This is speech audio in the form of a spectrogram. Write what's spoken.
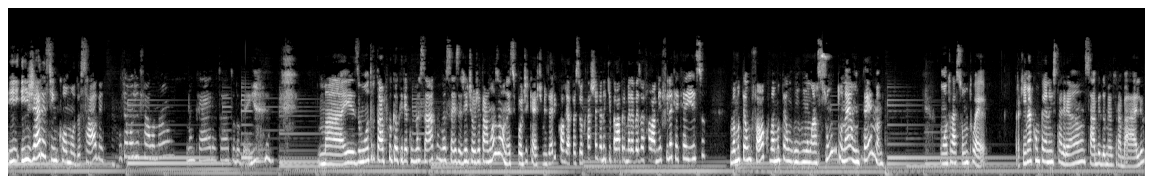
E, e gera esse incômodo, sabe? Então hoje eu falo, não, não quero, tá tudo bem. Mas um outro tópico que eu queria conversar com vocês, gente hoje tá uma zona esse podcast, misericórdia. A pessoa que tá chegando aqui pela primeira vez vai falar: minha filha, o que, que, é isso? Vamos ter um foco, vamos ter um, um assunto, né? Um tema. Um outro assunto é: para quem me acompanha no Instagram, sabe do meu trabalho.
